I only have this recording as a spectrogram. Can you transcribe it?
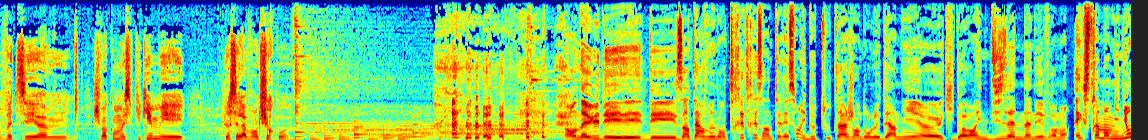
en fait, c'est. euh, je sais pas comment expliquer, mais. genre, c'est l'aventure, quoi. On a eu des, des intervenants très très intéressants et de tout âge, hein, dont le dernier euh, qui doit avoir une dizaine d'années, vraiment extrêmement mignon.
